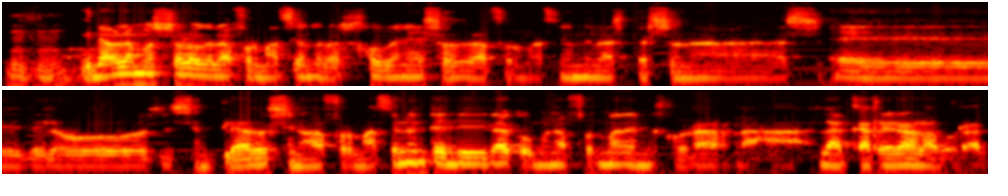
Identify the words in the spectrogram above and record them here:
Y no hablamos solo de la formación de los jóvenes o de la formación de las personas, eh, de los desempleados, sino la formación entendida como una forma de mejorar la, la carrera laboral.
